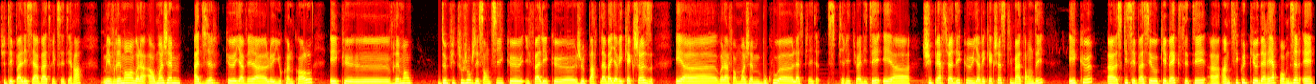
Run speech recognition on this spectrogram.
tu t'es pas laissé abattre, etc. Mais vraiment, voilà. Alors moi j'aime à dire qu'il y avait euh, le Yukon Call et que vraiment depuis toujours j'ai senti qu'il fallait que je parte là-bas. Il y avait quelque chose et euh, voilà, enfin moi j'aime beaucoup euh, la spiritualité et euh, je suis persuadée qu'il y avait quelque chose qui m'attendait et que ce qui s'est passé au Québec, c'était un petit coup de pied derrière pour me dire, eh,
